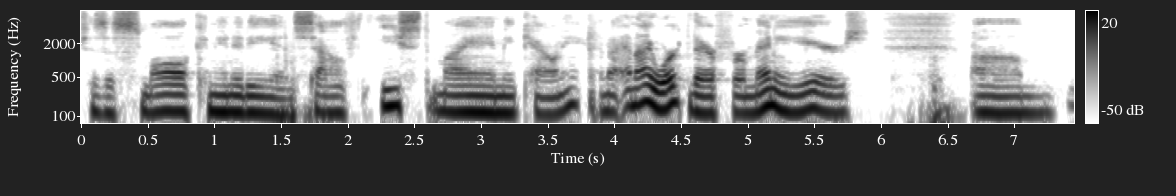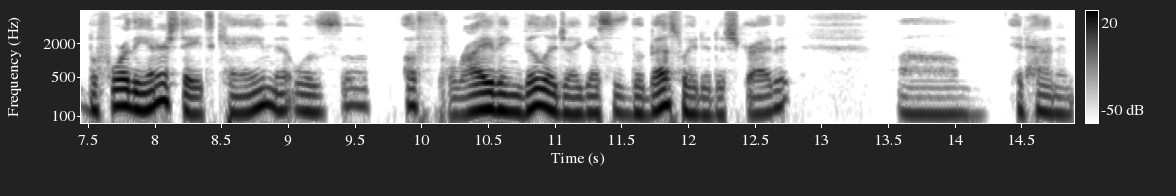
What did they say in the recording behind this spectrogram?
which is a small community in southeast Miami County, and I, and I worked there for many years. Um, before the interstates came, it was a, a, thriving village, I guess is the best way to describe it. Um, it had an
